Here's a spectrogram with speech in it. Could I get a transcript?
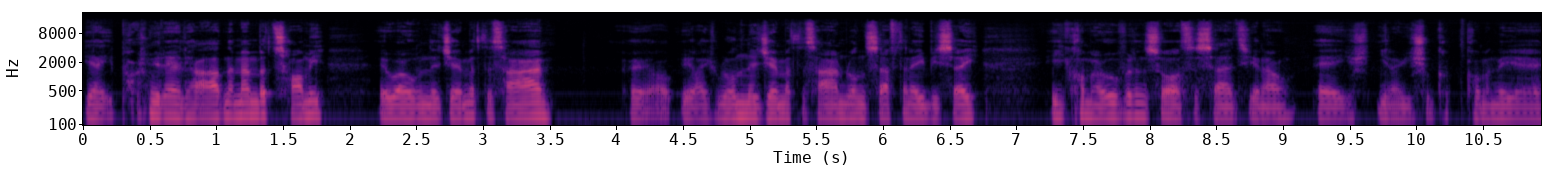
yeah, he pushed me really hard. And I remember Tommy, who owned the gym at the time, who who, like run the gym at the time, run Sefton ABC. He come over and sort of said, you know, uh, you, you know, you should c- come on the uh,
